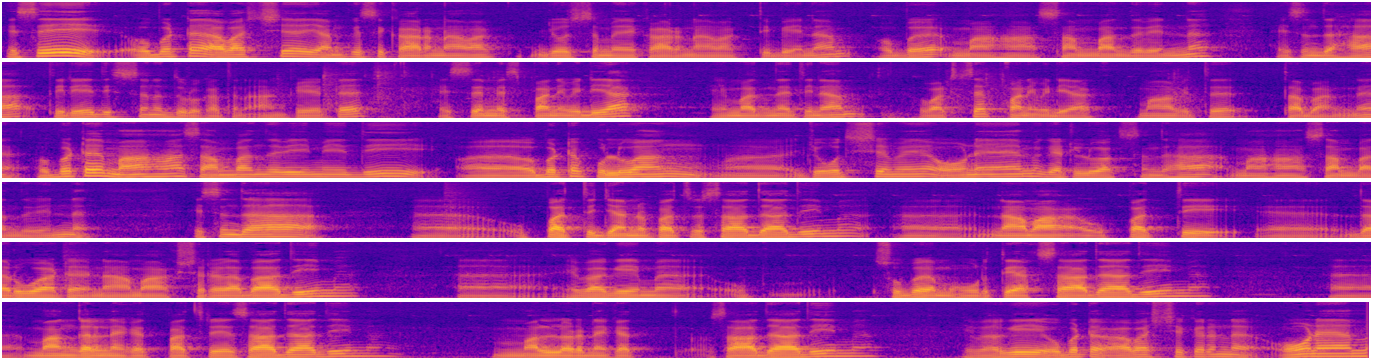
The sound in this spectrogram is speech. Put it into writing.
එසේ ඔබට අවශ්‍ය යම්කිසි කාරණාවක් ජෝතිෂමය කාරණාවක් තිබේ නම් ඔබ මාහා සම්බන්ධ වෙන්න ඒ සඳහා තිරේ දිස්සන දුරකථන අංකයට SMS පණිවිඩයක් එහෙමත් නැතිනම් WhatsApp පණිවිඩයක් මා වෙත තබන්න. ඔබට මාහා සම්බන්ධ වීමේදී ඔබට පුළුවන් ජ්‍යොතිෂමය ඕනෑම ගැටලුවක් සඳහා මාහා සම්බන්ධ වෙන්න. ඒ සඳහා උපත්ති ජන්මපත්‍ර සාදා දීම, නාම උපත්ති දරුවාට නාමාක්ෂර ලබා දීම, ඒ වගේම සුබ මුහූර්තයක් සාදා දීම, මංගල නැකත් පත්‍රය සාදා දීම, මල්වර නැකත් සාදා දීම ඒ වගේ ඔබට අවශ්‍ය කරන ඕනෑම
